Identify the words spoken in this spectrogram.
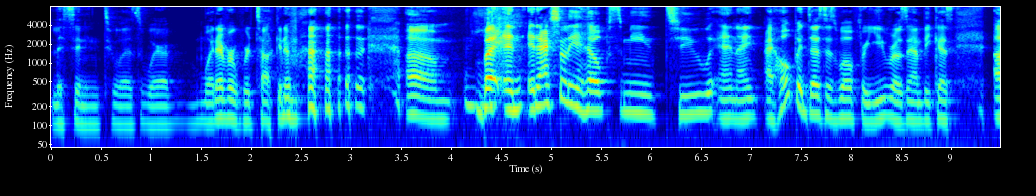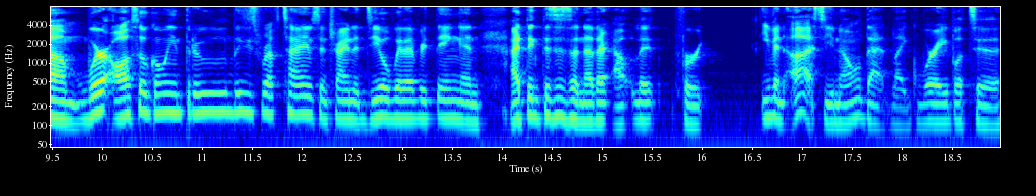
listening to us where whatever we're talking about. um, but and it actually helps me too, and I I hope it does as well for you, Rosan, because um, we're also going through these rough times and trying to deal with everything, and I think this is another outlet for even us, you know, that like we're able to,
